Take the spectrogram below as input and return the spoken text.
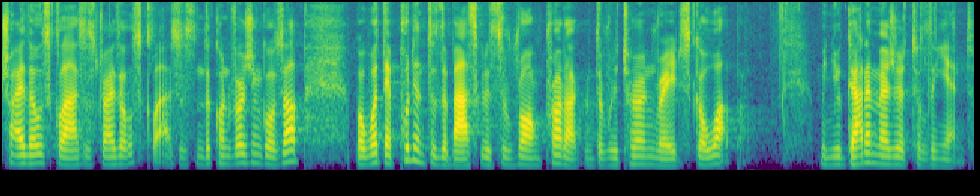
try those classes, try those classes, and the conversion goes up. But what they put into the basket is the wrong product, and the return rates go up. I mean, you got to measure till the end.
